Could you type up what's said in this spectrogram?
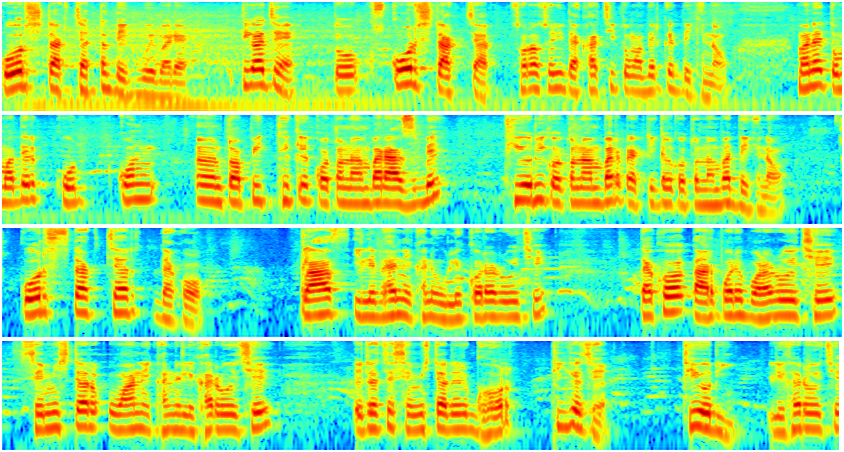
কোর্স স্ট্রাকচারটা দেখব এবারে, ঠিক আছে? তো কোর্স স্ট্রাকচার সরাসরি দেখাচ্ছি তোমাদেরকে দেখে নাও। মানে তোমাদের কোন টপিক থেকে কত নাম্বার আসবে থিওরি কত নাম্বার প্র্যাকটিক্যাল কত নাম্বার দেখে নাও। কোর্স স্ট্রাকচার, দেখো, ক্লাস ইলেভেন এখানে উল্লেখ করা রয়েছে। দেখো, তারপরে বলা রয়েছে, সেমিস্টার ওয়ান এখানে লেখা রয়েছে, এটা হচ্ছে সেমিস্টারের ঘর, ঠিক আছে? থিওরি লেখা রয়েছে,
